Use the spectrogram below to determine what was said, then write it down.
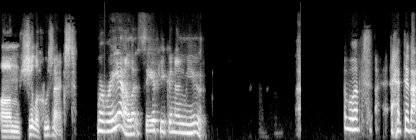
Um, Sheila, who's next? Maria, let's see if you can unmute. Whoops. I Did I?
